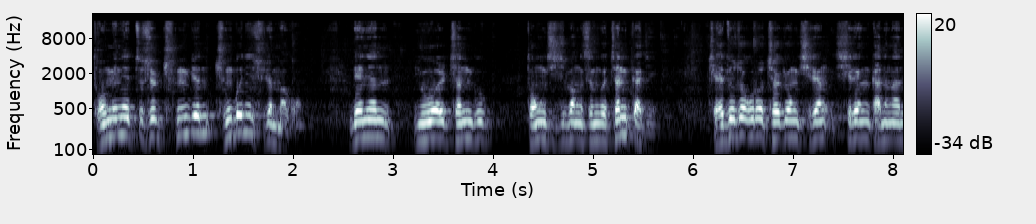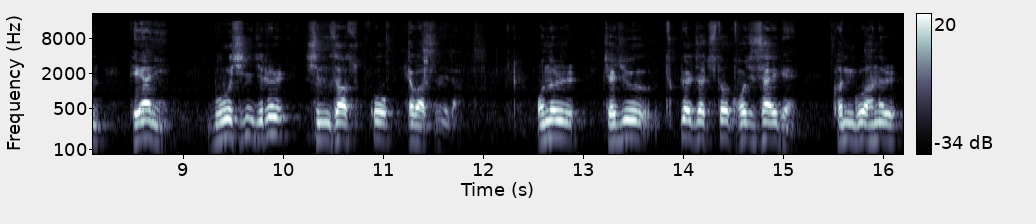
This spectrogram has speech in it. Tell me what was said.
도민의 뜻을 충분, 충분히 수렴하고 내년 6월 전국 동시지방선거 전까지 제도적으로 적용 실행, 실행 가능한 대안이 무엇인지를 심사숙고해왔습니다. 오늘 제주특별자치도 도지사에게 권고안을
